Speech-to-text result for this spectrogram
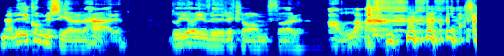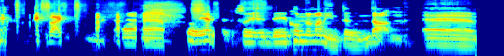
när vi kommunicerar det här, då gör ju vi reklam för alla. exakt. exakt. eh, så, det. så det kommer man inte undan. Eh,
